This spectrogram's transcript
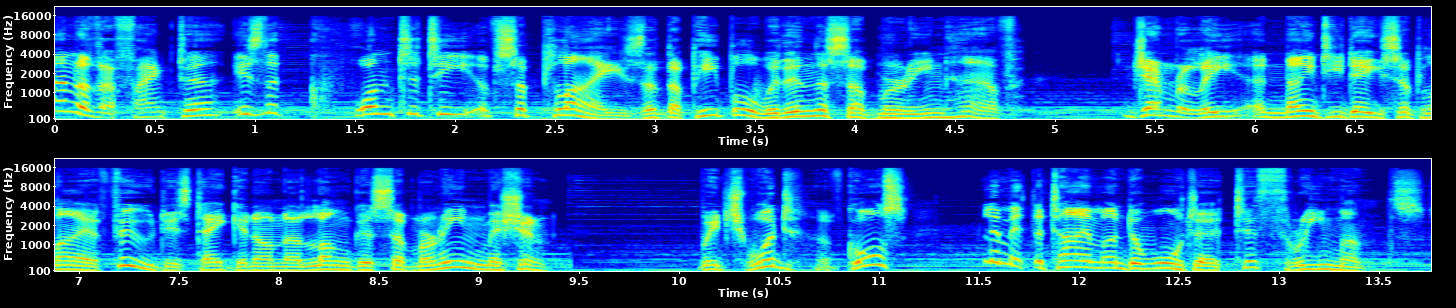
Another factor is the quantity of supplies that the people within the submarine have. Generally, a 90 day supply of food is taken on a longer submarine mission, which would, of course, limit the time underwater to three months.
